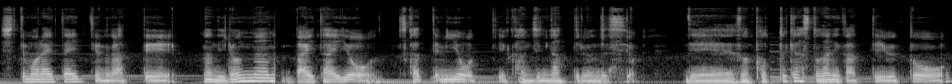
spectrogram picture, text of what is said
知ってもらいたいっていうのがあって、なんでいろんな媒体を使ってみようっていう感じになってるんですよ。で、そのポッドキャスト何かっていうと、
